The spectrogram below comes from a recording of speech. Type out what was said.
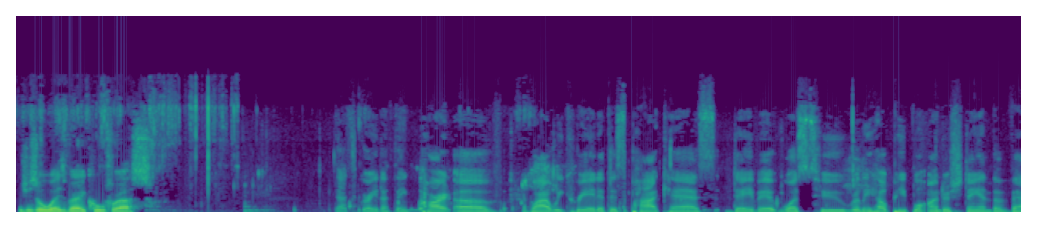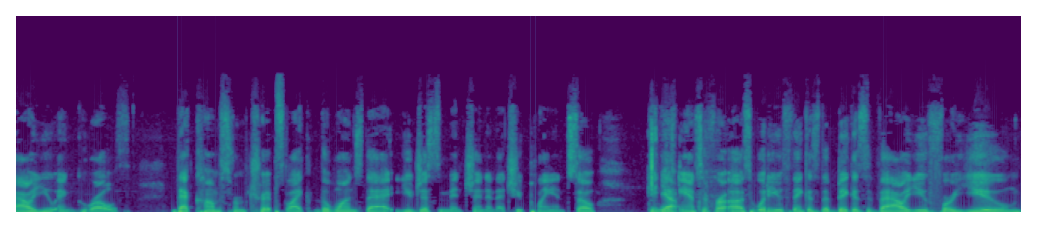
which is always very cool for us. That's great. I think part of why we created this podcast, David, was to really help people understand the value and growth that comes from trips like the ones that you just mentioned and that you planned. So, can you Yeah. answer for us? What do you think is the biggest value for you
